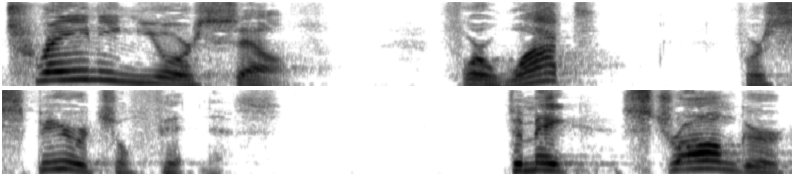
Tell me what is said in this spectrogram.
training yourself. For what? For spiritual fitness. To make stronger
